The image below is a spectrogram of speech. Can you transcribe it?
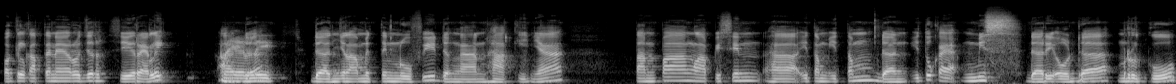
wakil kaptennya Roger si Relic ada Relic. dan nyelamatin Luffy dengan hakinya tanpa ngelapisin item-item dan itu kayak miss dari Oda menurutku.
